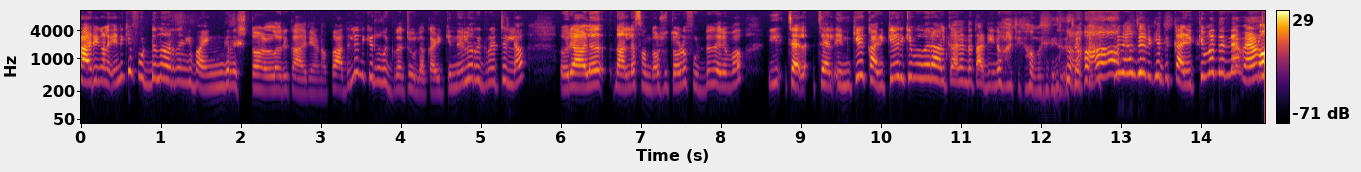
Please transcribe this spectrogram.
കാര്യങ്ങൾ എനിക്ക് ഫുഡ് എന്ന് പറഞ്ഞാൽ എനിക്ക് ഭയങ്കര ഇഷ്ടമുള്ള ഒരു കാര്യമാണ്. അപ്പൊ അതിൽ എനിക്കൊരു റിഗ്രറ്റും ഇല്ല. കഴിക്കുന്നതിൽ റിഗ്രറ്റ് ഇല്ല. ഒരാൾ നല്ല സന്തോഷത്തോടെ ഫുഡ് തരുമ്പോ ഈ ചില എനിക്ക് കഴിക്കാതിരിക്കുമ്പോ ഒരു ആൾക്കാർ എന്റെ തടീനെ പറ്റി കമന്റ് ഇത് കഴിക്കുമ്പോ തന്നെ വേണോ?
